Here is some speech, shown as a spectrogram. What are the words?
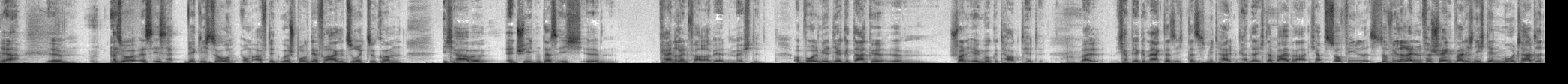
ja. Ähm, also es ist wirklich so, um auf den Ursprung der Frage zurückzukommen, ich habe entschieden, dass ich ähm, kein Rennfahrer werden möchte. Obwohl mir der Gedanke ähm, schon irgendwo getaugt hätte. Weil ich habe ja gemerkt, dass ich, dass ich mithalten kann, dass ich dabei war. Ich habe so, viel, so viele Rennen verschenkt, weil ich nicht den Mut hatte,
